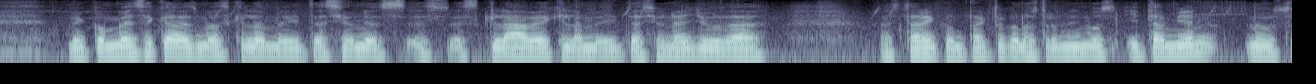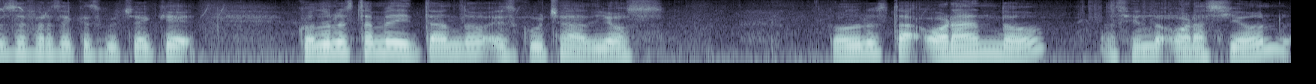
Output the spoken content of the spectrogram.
me convence cada vez más que la meditación es, es, es, clave que la meditación ayuda a estar en contacto con nosotros mismos. Y también me gustó esa frase que escuché que cuando uno está meditando escucha a Dios cuando uno está orando haciendo oración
